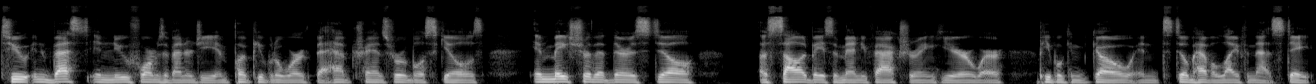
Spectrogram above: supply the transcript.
to invest in new forms of energy and put people to work that have transferable skills and make sure that there is still a solid base of manufacturing here where people can go and still have a life in that state.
